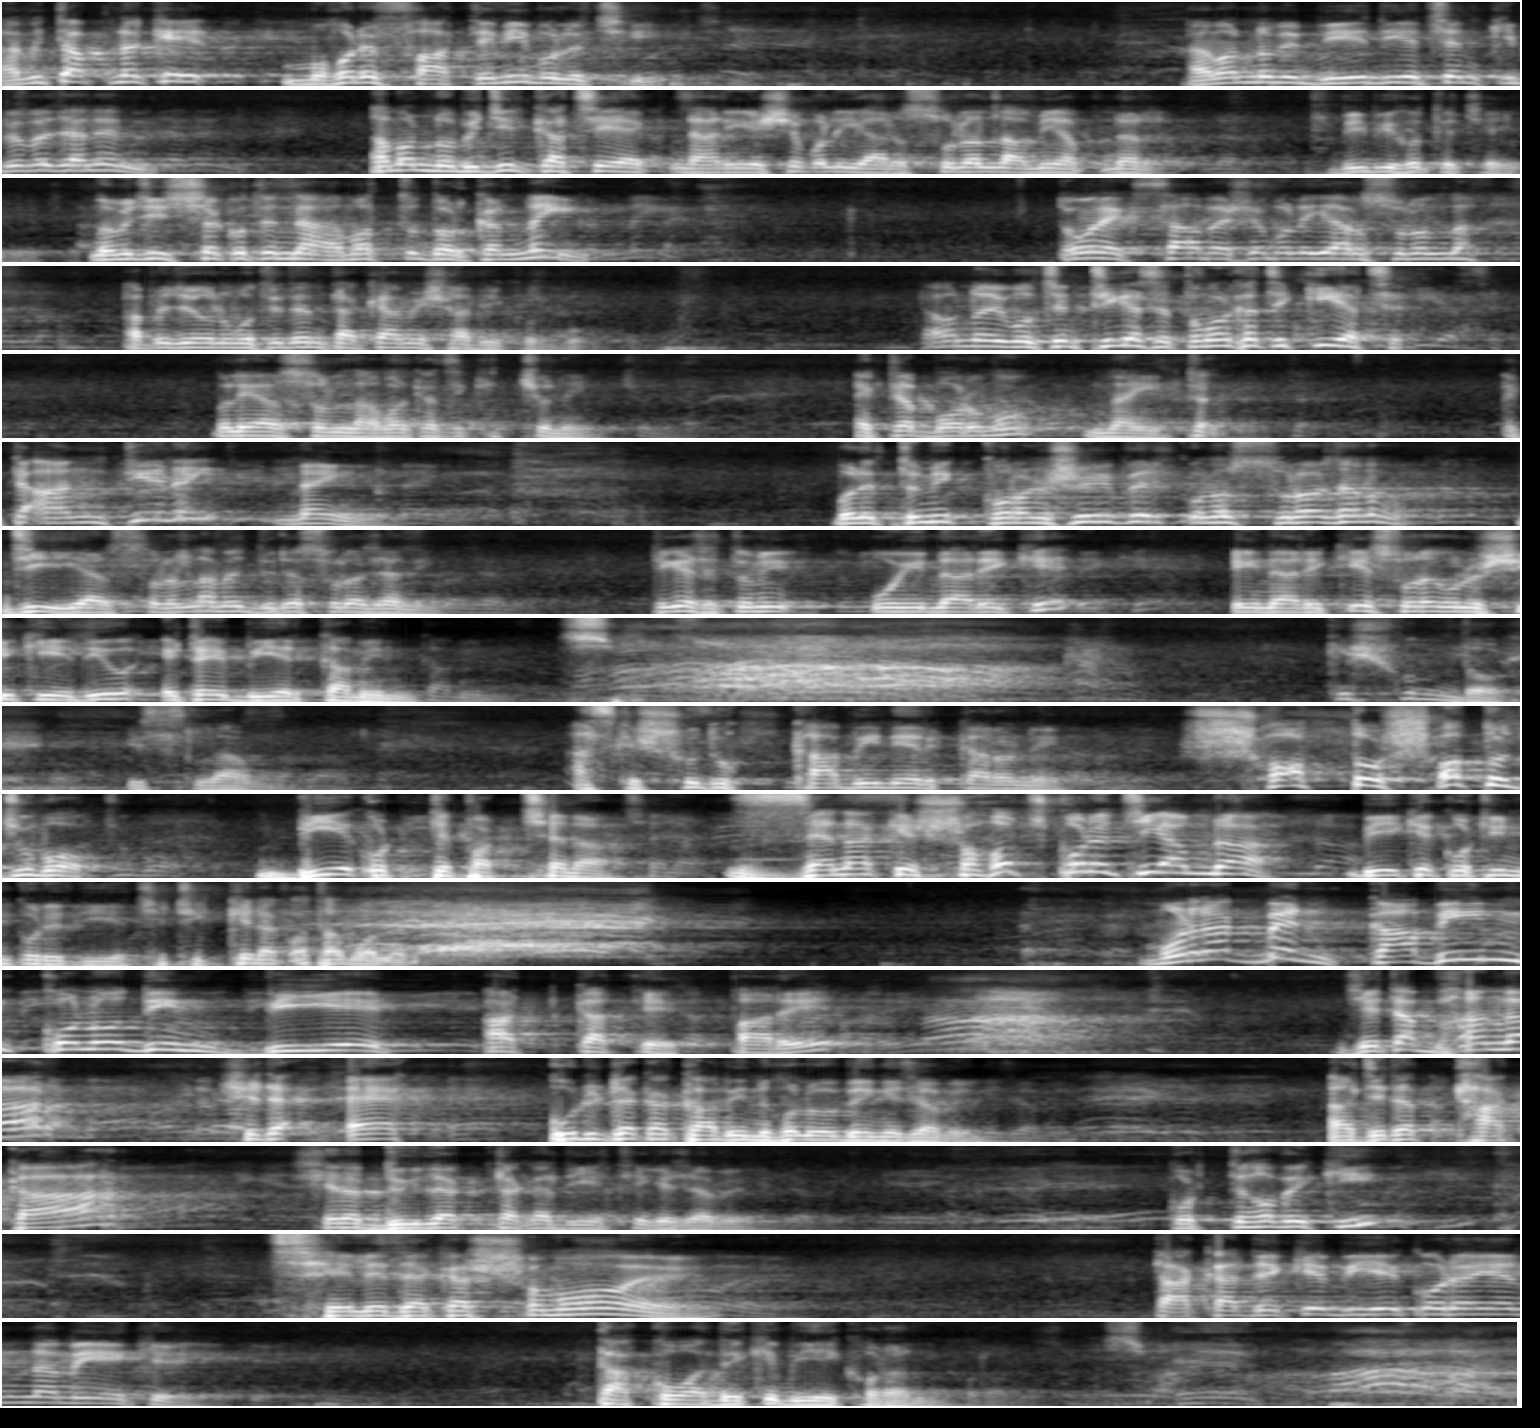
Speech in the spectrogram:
আমি তো আপনাকে মোহরে ফাতেমি বলেছি। আমার নবী বিয়ে দিয়েছেন কীভাবে জানেন? আমার নবীজির কাছে এক নারী এসে বলে আর রাসূলুল্লাহ, আমি আপনার বিবি হতে চাই। নবীজি ইচ্ছা করতেন, না, আমার তো দরকার নেই। তখন এক সাহাব এসে বলে, ইয়া রাসূলুল্লাহ, আপনি যে অনুমতি দেন, তাকে আমি শাদি করব। তখন নবী বলছেন, ঠিক আছে, তোমার কাছে কি আছে? বলে, ইয়া রাসূলুল্লাহ, আমার কাছে কিচ্ছু নেই। একটা বর্ম নাই, একটা আংটি নেই, নাই। বলে, তুমি কোরআন শরীফের কোন সূরা জানো? জি, ইয়া রাসূলুল্লাহ, আমি দুইটা সূরা জানি। ঠিক আছে, তুমি ওই নারীকে, এই নারীকে সূরাগুলো শিখিয়ে দিও, এটাই বিয়ের কামিন। কি সুন্দর ইসলাম। আজকে শুধু কাবিনের কারণে শত শত যুবক বিয়ে করতে পারছে না। জেনাকে সহজ করেছি আমরা, বিয়েকে কঠিন করে দিয়েছি। ঠিক কিনা কথা বলেন? মনে রাখবেন, কাবিন কোনোদিন বিয়ে আটকাতে পারে। যেটা ভাঙার, সেটা এক কোটি টাকা কাবিন হলেও ভেঙে যাবে। আর যেটা থাকার, সেটা দুই লাখ টাকা দিয়ে থেকে যাবে। করতে হবে কি? ছেলে দেখার সময় টাকা দেখে বিয়ে করাইয়েন না মেয়েকে তাকোয়া দেখে বিয়ে করান।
